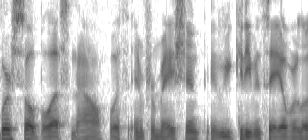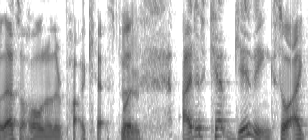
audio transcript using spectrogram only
we're so blessed now with information. And we could even say overload. That's a whole nother podcast. But Dude. I just kept giving. So I,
